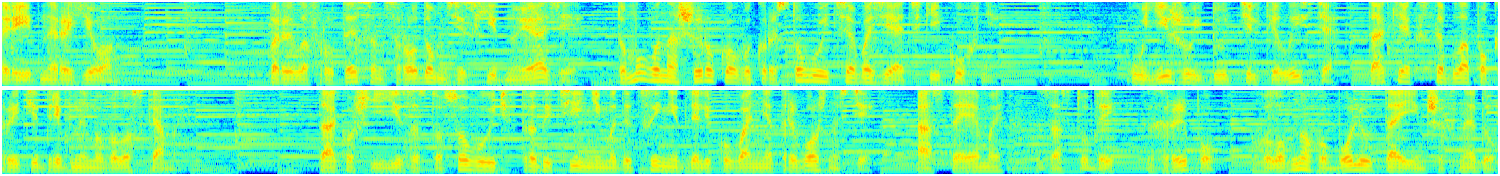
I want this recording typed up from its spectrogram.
Рідний регіон. Перила фрутесенс родом зі Східної Азії, тому вона широко використовується в азіатській кухні. У їжу йдуть тільки листя, так як стебла покриті дрібними волосками. Також її застосовують в традиційній медицині для лікування тривожності, астеми, застуди, грипу, головного болю та інших недуг.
